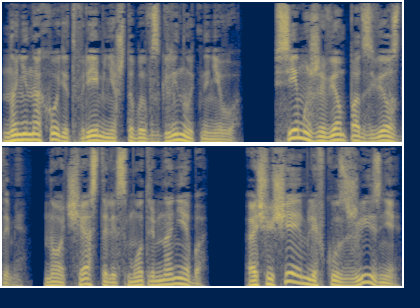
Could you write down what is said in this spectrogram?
но не находят времени, чтобы взглянуть на него. Все мы живем под звездами, но часто ли смотрим на небо? Ощущаем ли вкус жизни,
